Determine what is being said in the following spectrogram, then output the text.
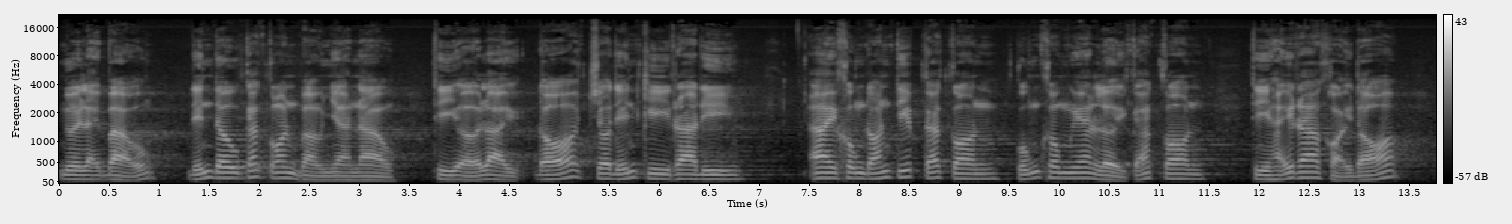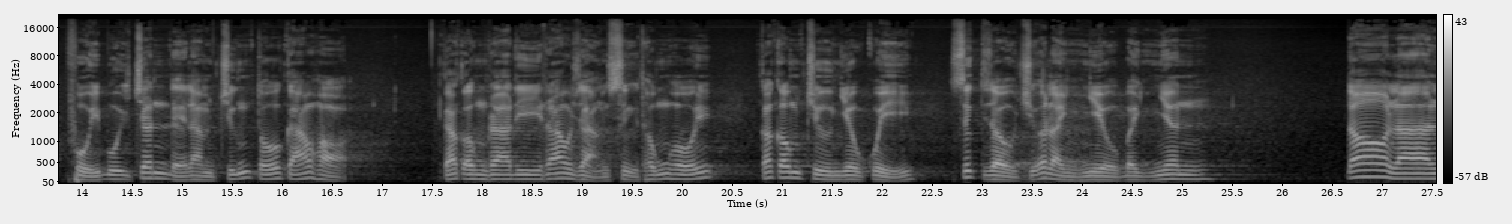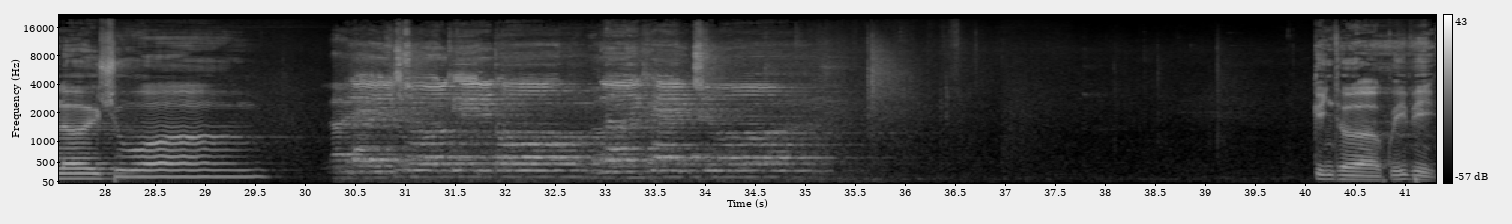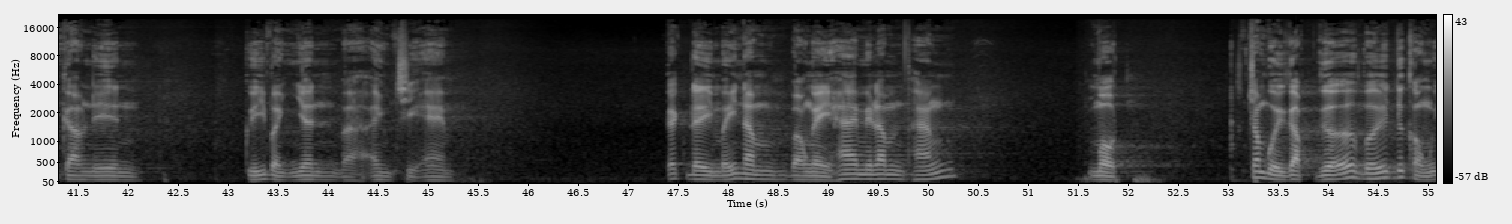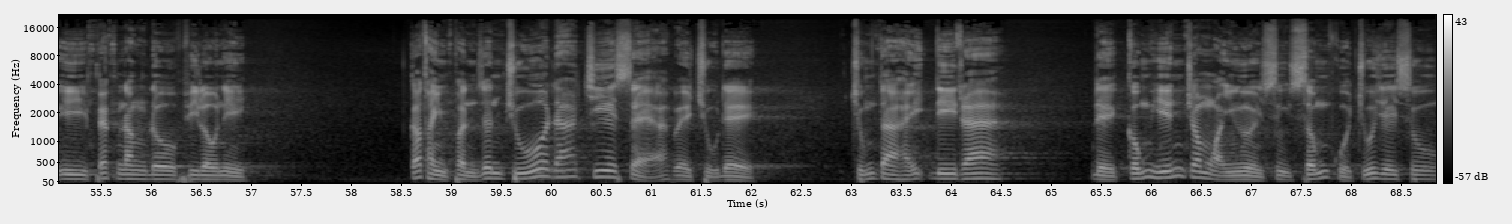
Người lại bảo, đến đâu các con vào nhà nào thì ở lại đó cho đến khi ra đi. Ai không đón tiếp các con, cũng không nghe lời các con, thì hãy ra khỏi đó, phủi bụi chân để làm chứng tố cáo họ. Các ông ra đi rao giảng sự thống hối, các ông trừ nhiều quỷ, sức giàu chữa lành nhiều bệnh nhân. Đó là lời Chúa. Lời Chúa Kitô, lời khen Chúa. Kính thưa quý vị cao niên, quý bệnh nhân và anh chị em. Cách đây mấy năm vào ngày 25 tháng 1 trong buổi gặp gỡ với Đức Hồng Y Fernando Filoni, các thành phần dân Chúa đã chia sẻ về chủ đề Chúng ta hãy đi ra để cống hiến cho mọi người sự sống của Chúa Giêsu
